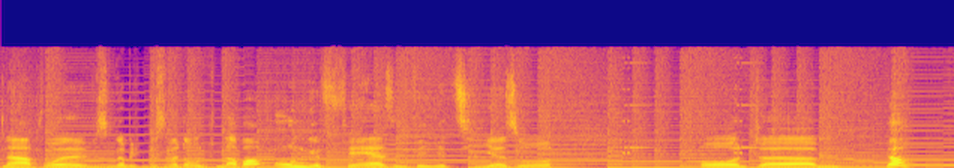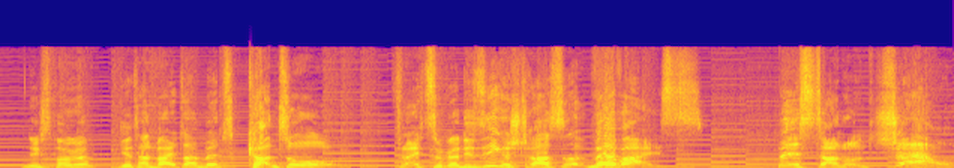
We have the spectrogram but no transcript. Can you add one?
Na, wohl, wir sind, glaube ich, ein bisschen weiter unten. Aber ungefähr sind wir jetzt hier so. Und, ähm, ja, nächste Folge geht dann weiter mit Kanto. Vielleicht sogar die Siegestraße, wer weiß. Bis dann und ciao.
